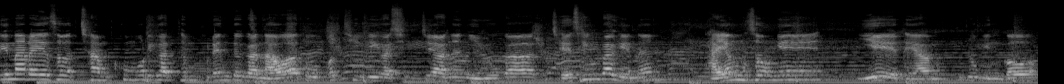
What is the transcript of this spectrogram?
우리나라에서 참 코모리 같은 브랜드가 나와도 버티기가 쉽지 않은 이유가 제 생각에는 다양성의 이해에 대한 부족인 것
